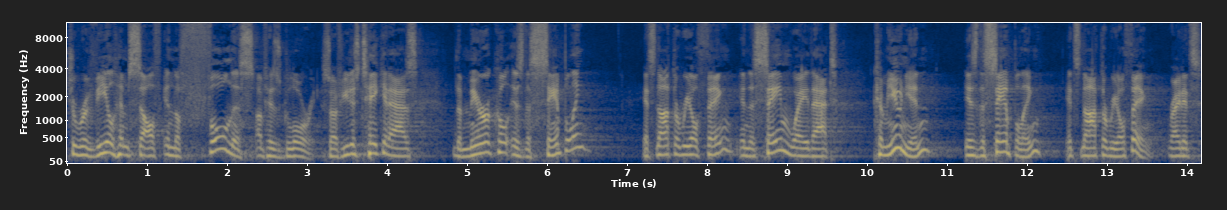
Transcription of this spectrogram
to reveal himself in the fullness of his glory. So, if you just take it as the miracle is the sampling, it's not the real thing, in the same way that communion is the sampling, it's not the real thing, right? It's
